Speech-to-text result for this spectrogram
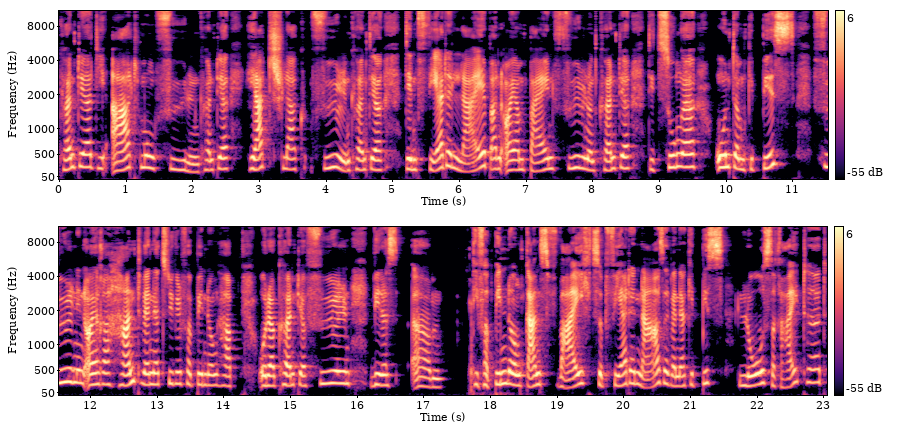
Könnt ihr die Atmung fühlen? Könnt ihr Herzschlag fühlen? Könnt ihr den Pferdeleib an eurem Bein fühlen und könnt ihr die Zunge unterm Gebiss fühlen in eurer Hand, wenn ihr Zügelverbindung habt? Oder könnt ihr fühlen, wie das ähm, die Verbindung ganz weich zur Pferdenase, wenn er gebisslos reitet,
